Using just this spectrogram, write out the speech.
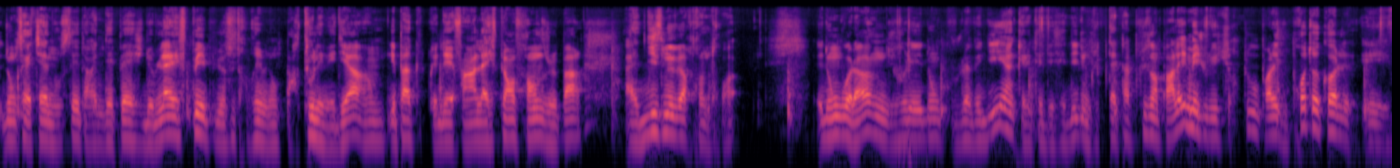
Donc ça a été annoncé par une dépêche de l'AFP, puis ensuite repris donc par tous les médias, hein, et pas que enfin l'AFP en France, je parle, à 19h33. Et donc voilà, je voulais donc, je vous l'avais dit, hein, qu'elle était décédée, donc je vais peut-être pas plus en parler, mais je voulais surtout vous parler du protocole et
